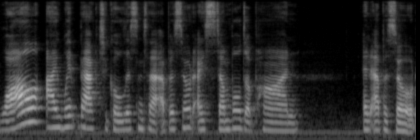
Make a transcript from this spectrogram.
while I went back to go listen to that episode, I stumbled upon an episode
